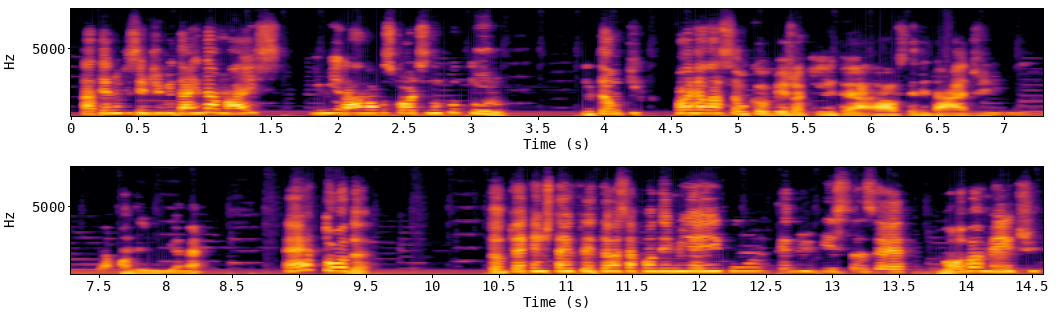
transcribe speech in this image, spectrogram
está tendo que se endividar ainda mais e mirar novos cortes no futuro. Então, que, qual é a relação que eu vejo aqui entre a austeridade e a pandemia, né? É toda. Tanto é que a gente está enfrentando essa pandemia aí com, tendo em vistas é, novamente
